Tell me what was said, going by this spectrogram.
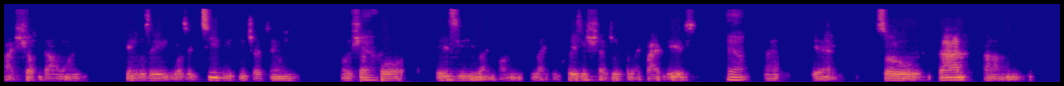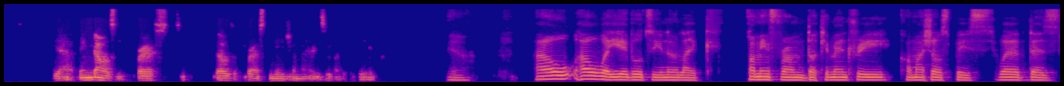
I shot that one. I think it was a it was a TV feature thing. I was shot yeah. for crazy like on like a crazy schedule for like five days. Yeah. Uh, yeah. So that um yeah, I think that was the first that was the first major narrative I did. Yeah. How how were you able to, you know, like coming from documentary commercial space where there's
